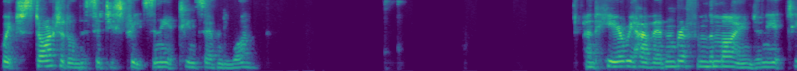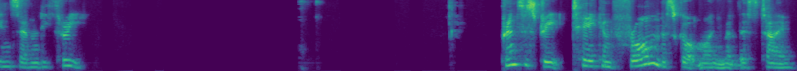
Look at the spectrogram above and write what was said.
which started on the city streets in 1871. And here we have Edinburgh from the Mound in 1873. Princes Street taken from the Scott Monument this time,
